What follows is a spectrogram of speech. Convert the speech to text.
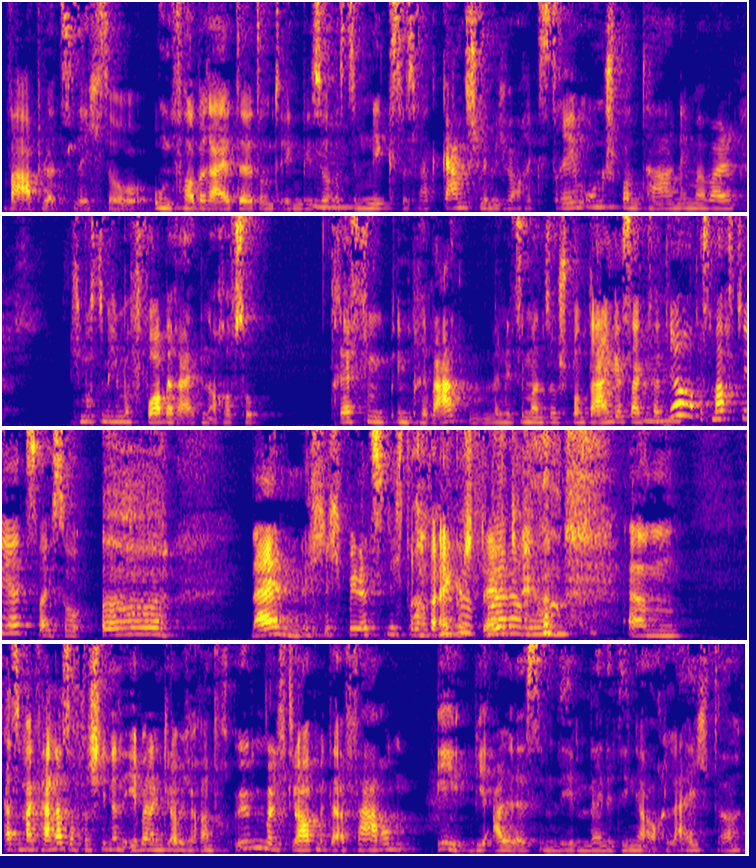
war plötzlich so unvorbereitet und irgendwie so mhm. aus dem Nix. Das war ganz schlimm. Ich war auch extrem unspontan immer, weil ich musste mich immer vorbereiten, auch auf so Treffen im Privaten. Wenn jetzt jemand so spontan gesagt mhm. hat, ja, was machst du jetzt? War ich so, äh, nein, ich, ich bin jetzt nicht darauf eingestellt. ähm, also man kann das auf verschiedenen Ebenen, glaube ich, auch einfach üben, weil ich glaube, mit der Erfahrung, eh, wie alles im Leben, werden die Dinge auch leichter.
